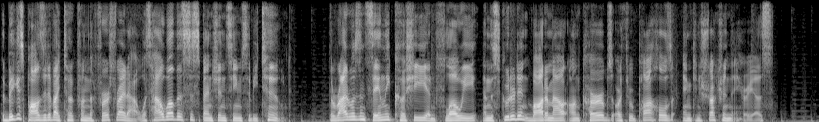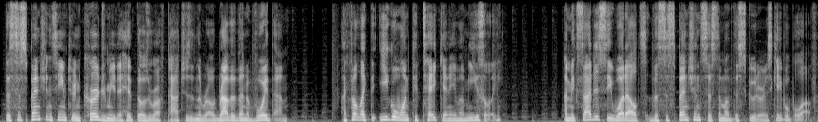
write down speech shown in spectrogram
The biggest positive I took from the first ride out was how well the suspension seems to be tuned. The ride was insanely cushy and flowy, and the scooter didn't bottom out on curbs or through potholes and construction areas. The suspension seemed to encourage me to hit those rough patches in the road rather than avoid them. I felt like the Eagle One could take any of them easily. I'm excited to see what else the suspension system of this scooter is capable of.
